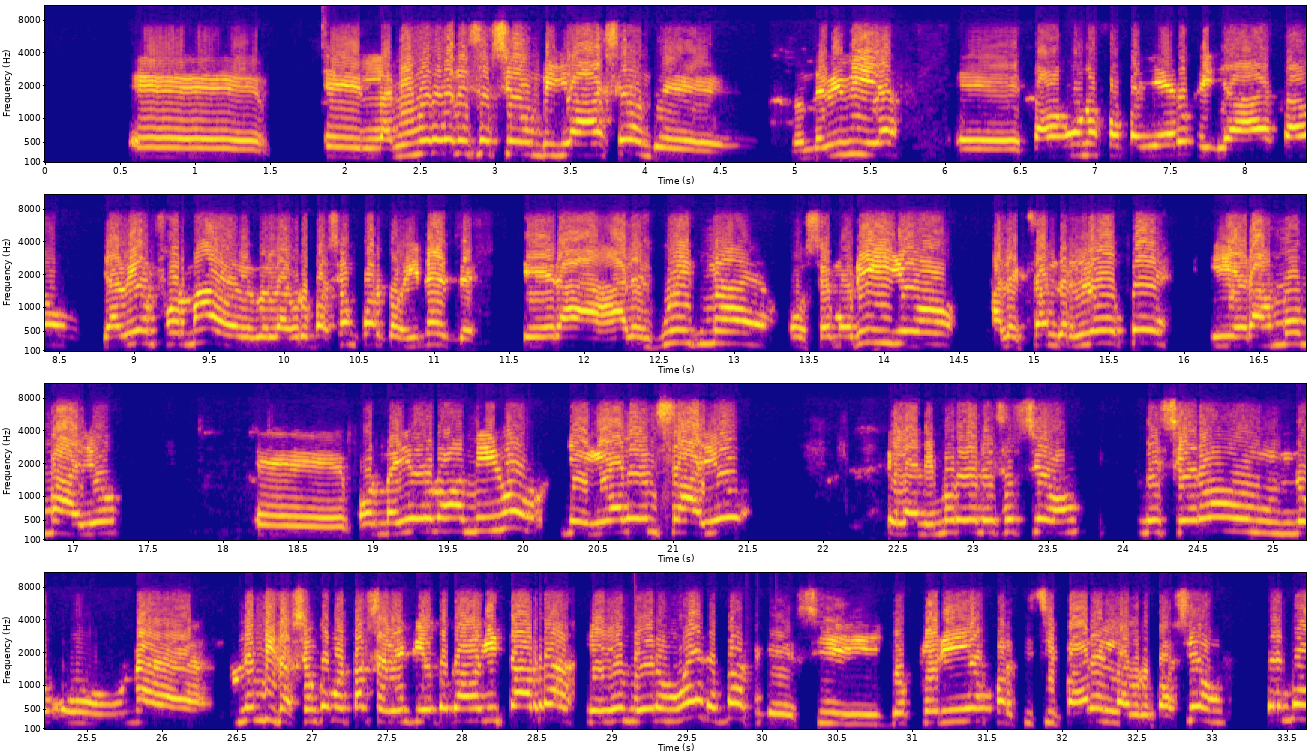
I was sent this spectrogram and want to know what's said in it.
eh, en la misma organización Villa Asia, donde, donde vivía, eh, estaban unos compañeros que ya estaban, ya habían formado la agrupación Cuarto Jinete, que era Alex Whitman, José Morillo, Alexander López y Erasmo Mayo. Eh, por medio de unos amigos llegué al ensayo en la misma organización me hicieron una, una invitación como tal, sabían que yo tocaba guitarra y ellos me dijeron, bueno, que si yo quería participar en la agrupación como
